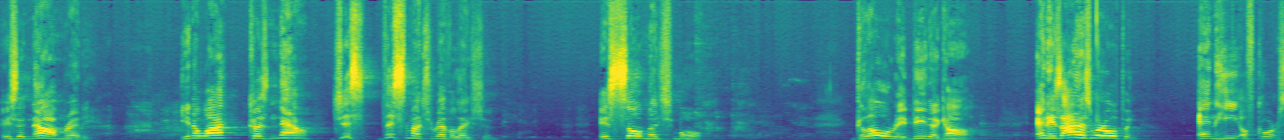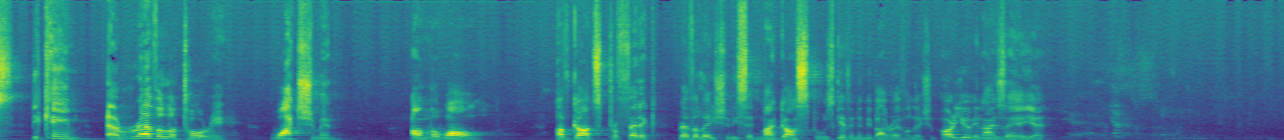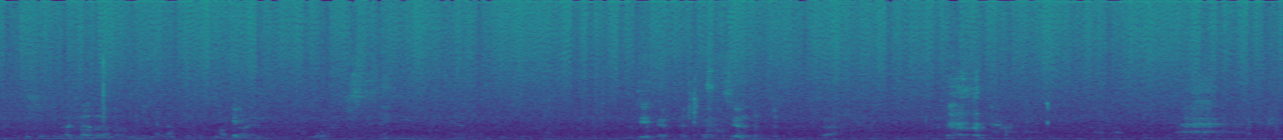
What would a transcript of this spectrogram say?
He said, Now I'm ready. You know why? Because now just this much revelation is so much more. Glory be to God. And his eyes were open. And he, of course, became a revelatory watchman on the wall of God's prophetic revelation. He said, My gospel was given to me by revelation. Are you in Isaiah yet?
